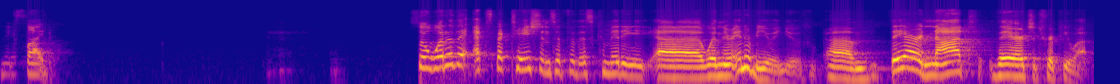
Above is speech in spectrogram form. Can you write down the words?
Next slide. So what are the expectations for this committee uh, when they're interviewing you? Um, they are not there to trip you up.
